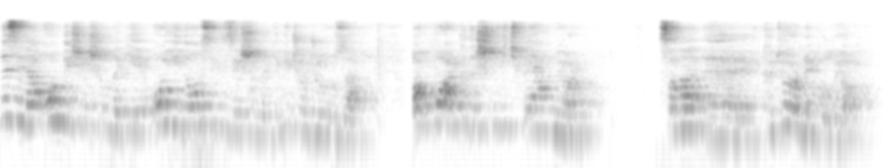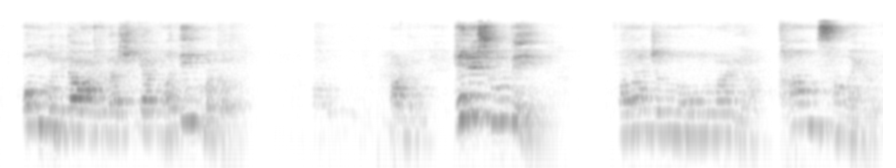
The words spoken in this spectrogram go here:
Mesela 15 yaşındaki, 17-18 yaşındaki bir çocuğunuza bak bu arkadaşını hiç beğenmiyorum. Sana e, kötü örnek oluyor. Onunla bir daha arkadaşlık yapma deyin bakalım. Pardon. Hele şunu deyin. Falancanın oğlu var ya tam sana göre.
